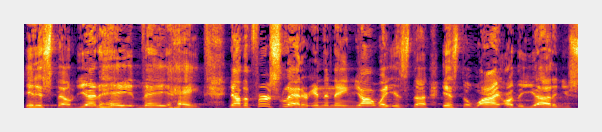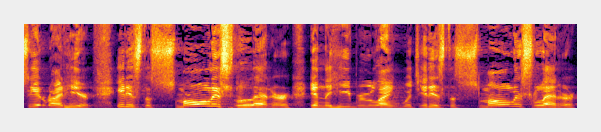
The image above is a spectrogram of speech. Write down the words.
It is spelled Yud Hey Ve Hey. Now the first letter in the name Yahweh is the is the Y or the Yud, and you see it right here. It is the smallest letter in the Hebrew language. It is the smallest letter,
